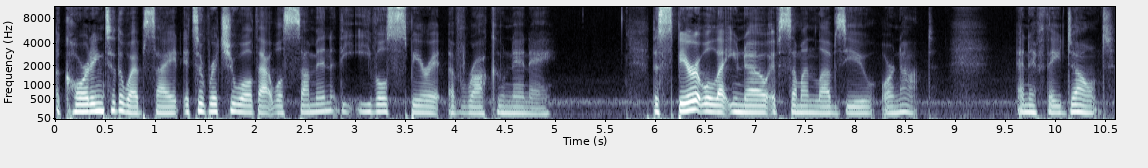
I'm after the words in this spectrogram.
According to the website, it's a ritual that will summon the evil spirit of Rakunene. The spirit will let you know if someone loves you or not. And if they don't,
